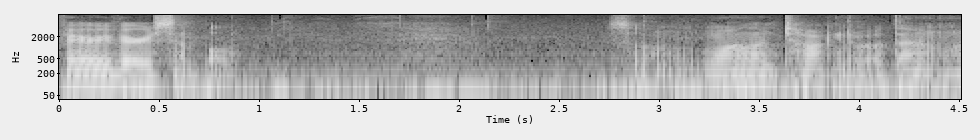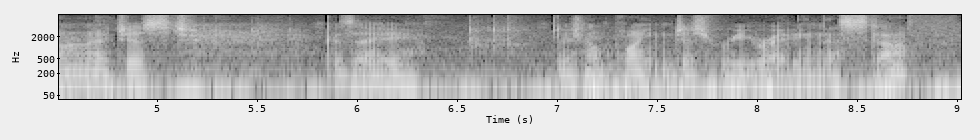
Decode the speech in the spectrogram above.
very, very simple. So while I'm talking about that, why don't I just, because I, there's no point in just rewriting this stuff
